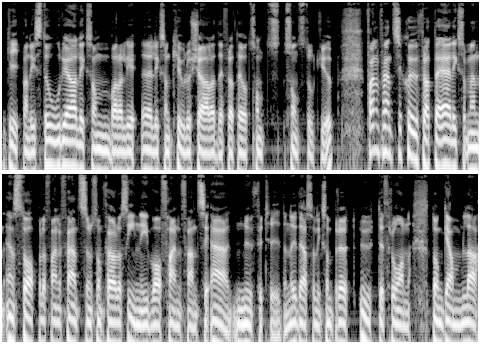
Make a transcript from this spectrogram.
gripande historia, liksom bara uh, liksom kul att köra det för att det har ett sånt, sånt stort djup. Final Fantasy 7 för att det är liksom en, en stapel av Final Fantasy som för oss in i vad Final Fantasy är nu för tiden. Det är det som liksom bröt utifrån de gamla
